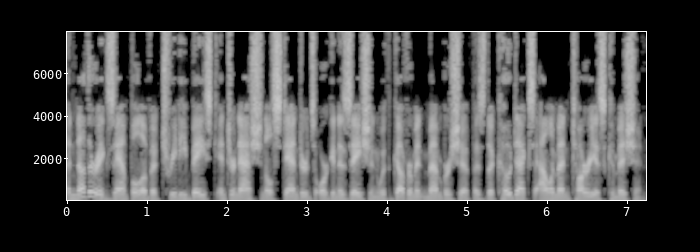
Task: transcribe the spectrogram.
Another example of a treaty-based international standards organization with government membership is the Codex Alimentarius Commission.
